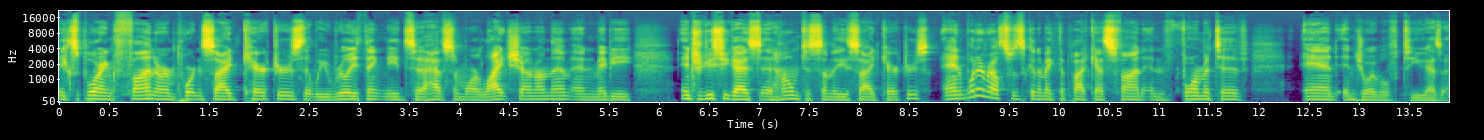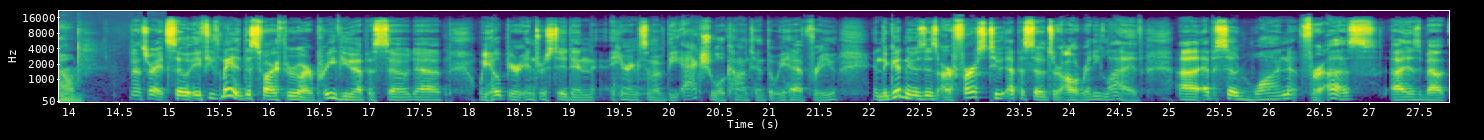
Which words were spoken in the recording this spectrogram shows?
Exploring fun or important side characters that we really think need to have some more light shown on them, and maybe introduce you guys at home to some of these side characters, and whatever else was going to make the podcast fun, informative, and enjoyable to you guys at home. That's right. So if you've made it this far through our preview episode, uh, we hope you're interested in hearing some of the actual content that we have for you. And the good news is our first two episodes are already live. Uh, episode one for us uh, is about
